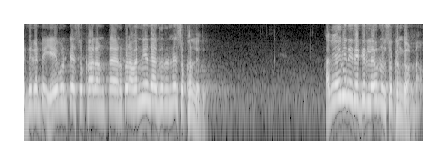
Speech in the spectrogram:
ఎందుకంటే ఏవి ఉంటే సుఖాలు ఉంటాయి అనుకుని అవన్నీ నా దగ్గర ఉన్నాయి సుఖం లేదు. అవేవి నీ దగ్గర లేవు నువ్వు సుఖంగా ఉన్నావు.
